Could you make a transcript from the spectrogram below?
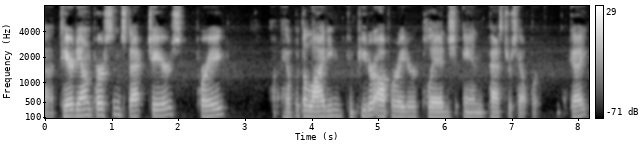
uh, tear down person, stack chairs, pray, uh, help with the lighting, computer operator, pledge, and pastor's helper. Okay?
